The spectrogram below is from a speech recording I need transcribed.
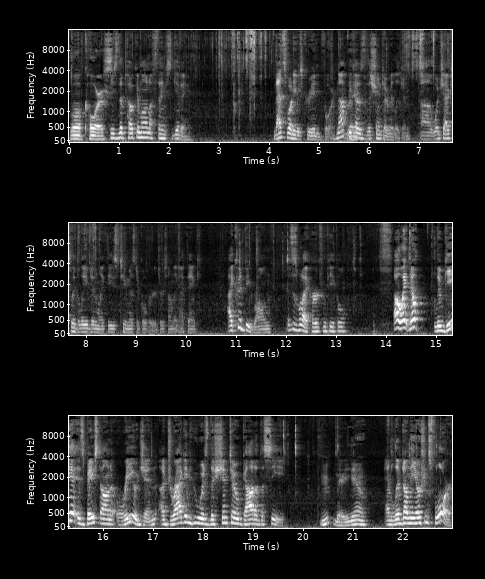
Well, of course. He's the Pokemon of Thanksgiving. That's what he was created for, not Right. because of the Shinto religion, uh, which actually believed in like these two mystical birds or something. I think. I could be wrong. This is what I heard from people. Oh wait, nope. Lugia is based on Ryujin, a dragon who was the Shinto god of the sea Mm, there you go. and lived on the ocean's floor.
